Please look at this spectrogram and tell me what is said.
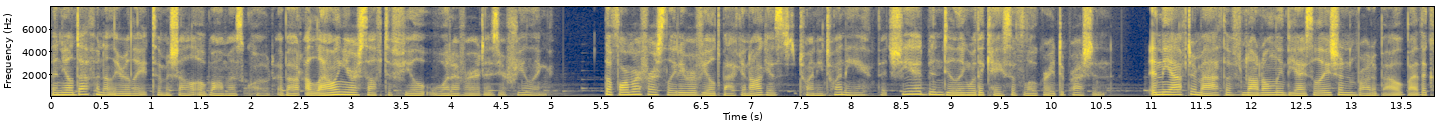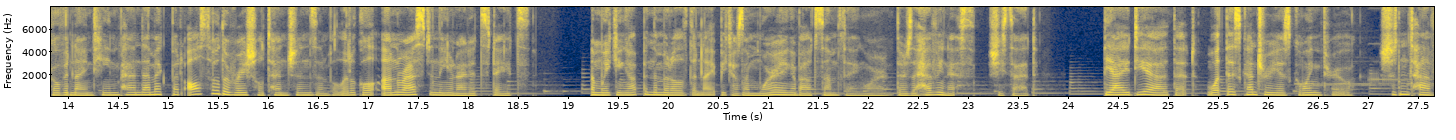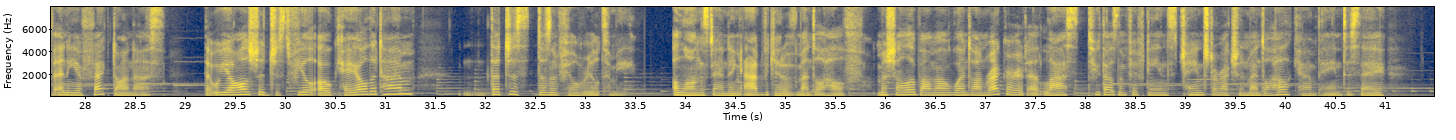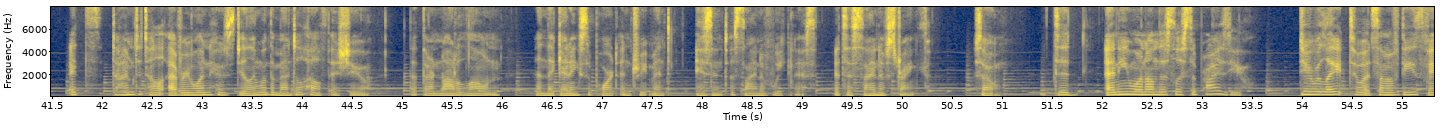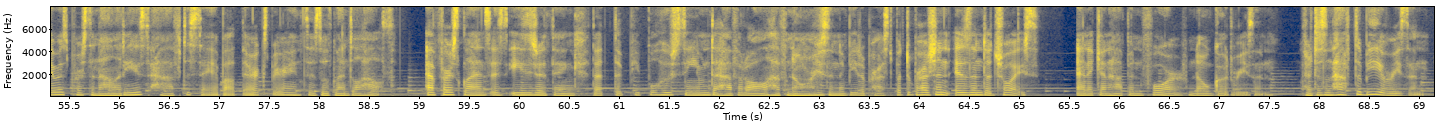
then you'll definitely relate to Michelle Obama's quote about allowing yourself to feel whatever it is you're feeling. The former First Lady revealed back in August 2020 that she had been dealing with a case of low-grade depression. In the aftermath of not only the isolation brought about by the COVID-19 pandemic, but also the racial tensions and political unrest in the United States. I'm waking up in the middle of the night because I'm worrying about something or there's a heaviness, she said. The idea that what this country is going through shouldn't have any effect on us, that we all should just feel okay all the time, that just doesn't feel real to me. A longstanding advocate of mental health, Michelle Obama went on record at last 2015's Change Direction Mental Health campaign to say, it's time to tell everyone who's dealing with a mental health issue that they're not alone and that getting support and treatment isn't a sign of weakness, it's a sign of strength. So, did anyone on this list surprise you? Do you relate to what some of these famous personalities have to say about their experiences with mental health? At first glance, it's easy to think that the people who seem to have it all have no reason to be depressed, but depression isn't a choice and it can happen for no good reason. There doesn't have to be a reason.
